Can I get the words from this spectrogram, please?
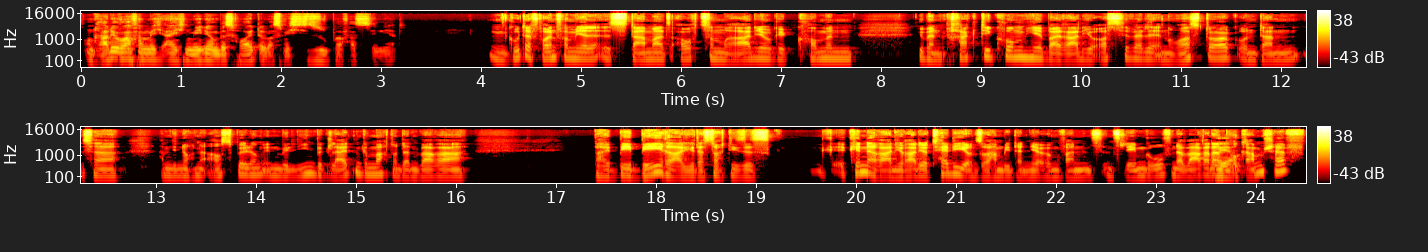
Und Radio war für mich eigentlich ein Medium bis heute, was mich super fasziniert. Ein guter Freund von mir ist damals auch zum Radio gekommen über ein Praktikum hier bei Radio Ostseewelle in Rostock und dann ist er, haben die noch eine Ausbildung in Berlin begleitend gemacht und dann war er bei BB Radio, das ist doch dieses Kinderradio, Radio Teddy und so haben die dann ja irgendwann ins, ins Leben gerufen. Da war er dann oh ja. Programmchef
